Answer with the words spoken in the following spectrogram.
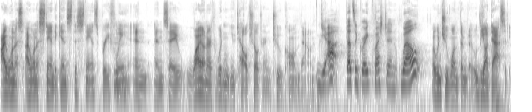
I want to I want to stand against this stance briefly and and say why on earth wouldn't you tell children to calm down? Yeah, that's a great question. Well, Why wouldn't you want them to? The audacity.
